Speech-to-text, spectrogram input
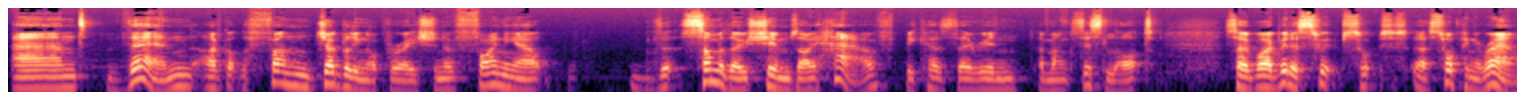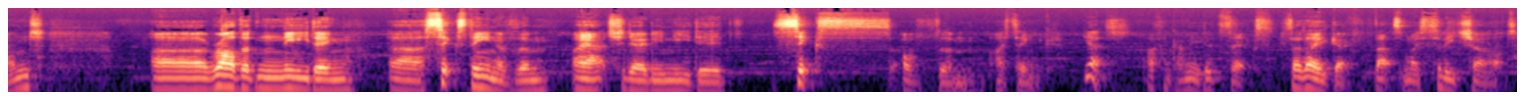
And then I've got the fun juggling operation of finding out that some of those shims I have because they're in amongst this lot. So by a bit of swip, sw uh, swapping around, uh, rather than needing uh, 16 of them, I actually only needed six of them, I think. Yes, I think I needed six. So there you go. That's my silly chart.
